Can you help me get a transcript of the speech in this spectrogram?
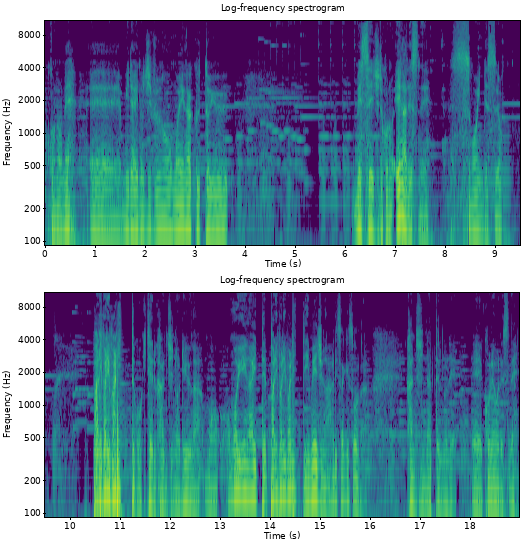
このね、えー、未来の自分を思い描くというメッセージとこの絵がですね、すごいんですよ。バリバリバリってこう来てる感じの竜が、もう思い描いてバリバリバリってイメージが張り裂けそうな感じになってるので、えー、これをですね、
